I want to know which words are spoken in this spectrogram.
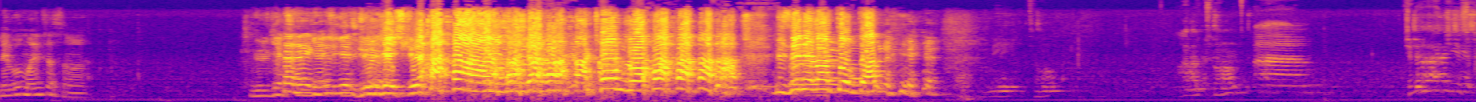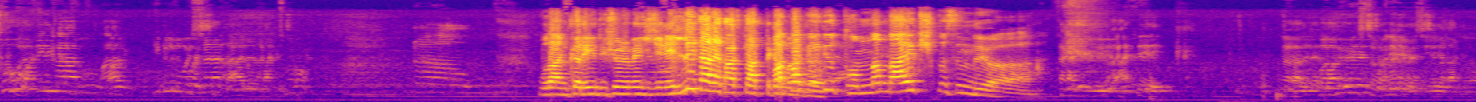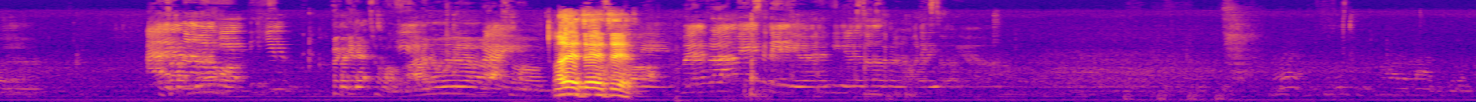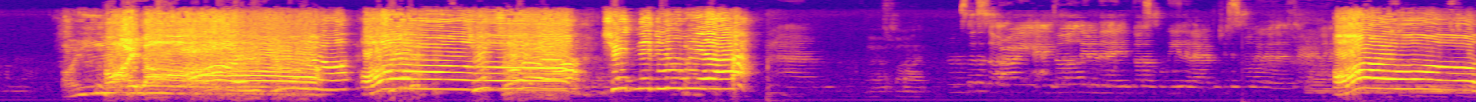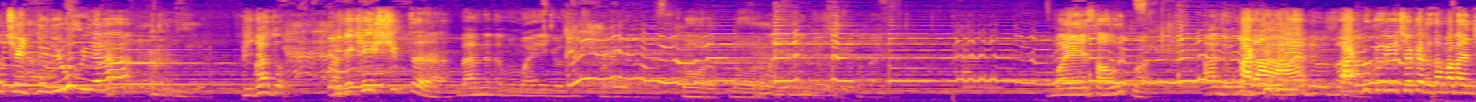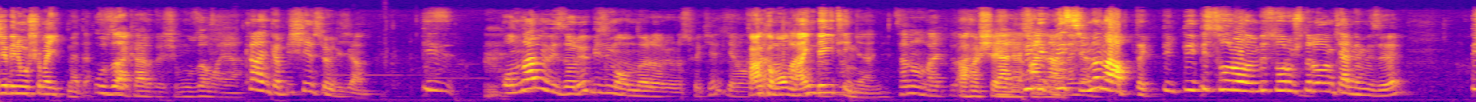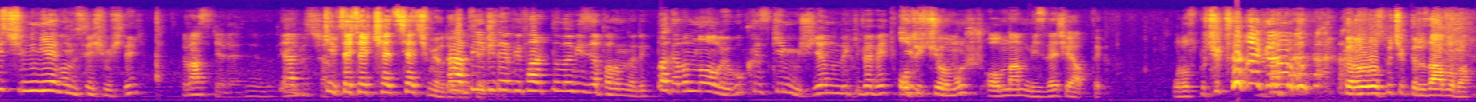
Ne bu manitası mı? Gülgeç, Gülgeç. Gül geç gül. Tom mu? Bize ne lan oh, Ulan karıyı düşürmek için 50 tane takla attık Bak bak ne diyor? Tom'dan daha yakışıklısın diyor. Thank you. I think. Uh, well, who is Tom anyway? Is he like? Uh, I don't know. He, he forget Tom. I don't want to know about Right. Tom. Evet evet evet. My flatmate today, and he just doesn't know what he's talking about. Ay. Hayda. ya. Aa! Chat ne diyor bu ya? Aa! Chat ne diyor bu ya? Bir de, bir de keş çıktı. Bende de bu mayayı gözüm tutmadı. Doğru doğru. mayayı benim gözüm tutmadı. Mayayı saldık mı? Hadi uza, Bak bu hadi uza. bak bu karıya çakarız ama bence benim hoşuma gitmedi. Uza kardeşim, uza maya. Kanka bir şey söyleyeceğim. Biz onlar mı bizi arıyor, biz mi onları arıyoruz peki? Genel olarak? Sen online dating yani. Sen onu like... Aha, şey ne? Peki aynen, biz şimdi ne yaptık? Bir, bir, bir soralım, bir soruşturalım kendimizi. Biz şimdi niye bunu seçmiştik? Rastgele. Çarptı. Kimse seç, seç, seçmiyordu. Ha bir, bir de bir farklılığı biz yapalım dedik. Bakalım ne oluyor? Bu kız kimmiş? Yanındaki bebek kim? Ot içiyormuş. Ondan biz de şey yaptık. Orospu çıktı. Kara, kara orospu çıktı Rıza baba.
